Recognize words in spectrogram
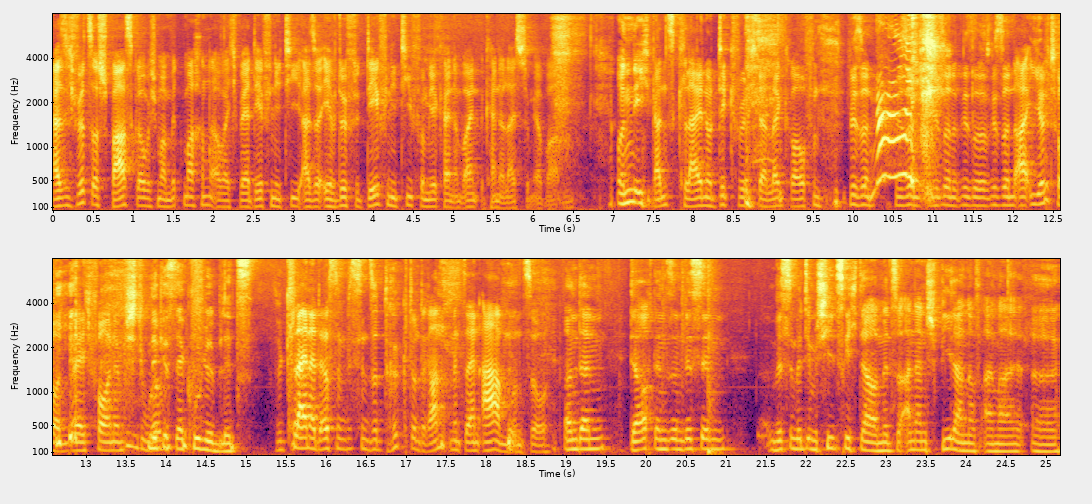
Also ich würde es aus Spaß, glaube ich, mal mitmachen, aber ich wäre definitiv, also ihr dürftet definitiv von mir keine, keine Leistung erwarten. Und ich, Ganz klein und dick würde ich da langlaufen. Wie so ein, wie so, ein- wie so, ein- wie so, wie so ein Ailton wäre ich vorne im Sturm. Nick ist der Kugelblitz. So ein kleiner, der auch so ein bisschen so drückt und rammt mit seinen Armen und so. Und dann, der auch dann so ein bisschen, ein bisschen mit dem Schiedsrichter und mit so anderen Spielern auf einmal, äh,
